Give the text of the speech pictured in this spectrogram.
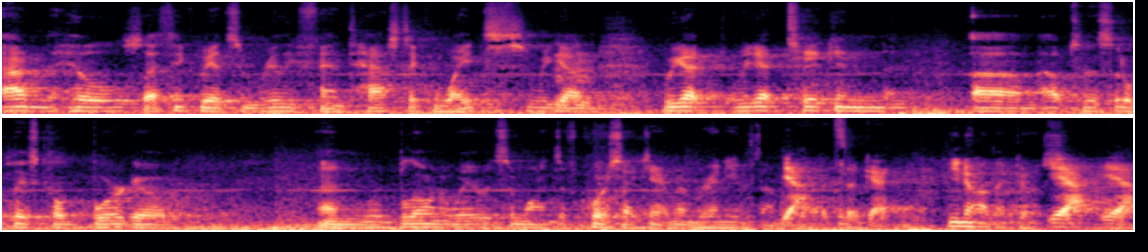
out in the hills, I think we had some really fantastic whites. We got Mm-hmm. we got we got taken um, out to this little place called Borgo, and were blown away with some wines. Of course, I can't remember any of them. Yeah, it's okay. You know how that goes. Yeah, yeah.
